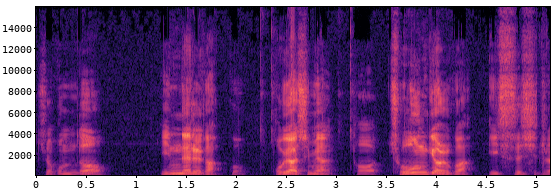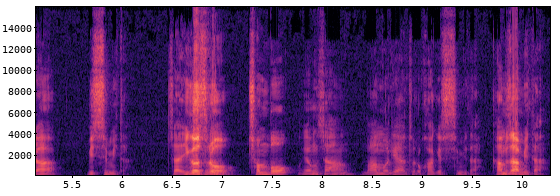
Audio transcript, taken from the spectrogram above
조금 더 인내를 갖고 보유하시면 더 좋은 결과 있으시리라 믿습니다. 자, 이것으로 첨보 영상 마무리하도록 하겠습니다. 감사합니다.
